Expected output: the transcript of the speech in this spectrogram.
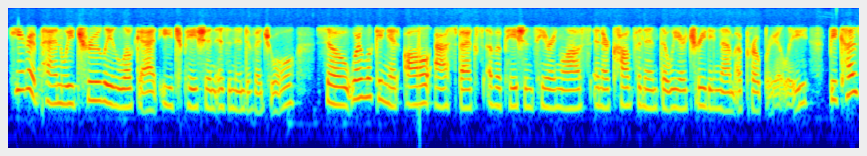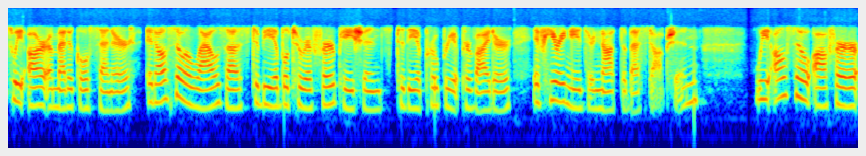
Here at Penn, we truly look at each patient as an individual. So we're looking at all aspects of a patient's hearing loss and are confident that we are treating them appropriately. Because we are a medical center, it also allows us to be able to refer patients to the appropriate provider if hearing aids are not the best option. We also offer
